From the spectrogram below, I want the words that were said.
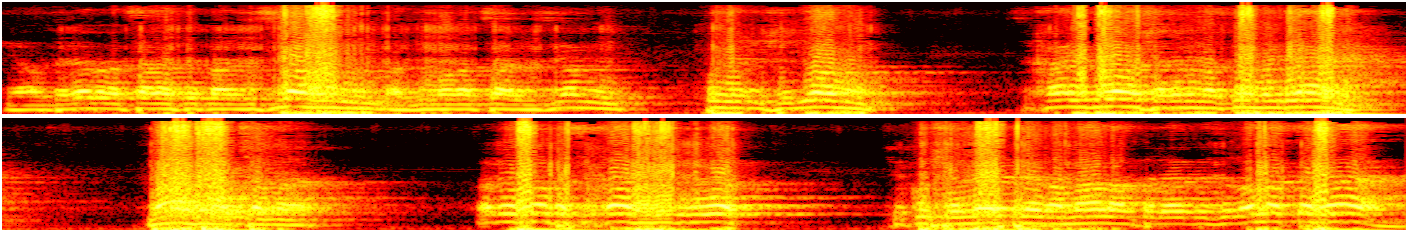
כי הרב רצה לתת לה רזיונים, אז הוא לא רצה רזיונים, פורי של יומי. שיחה ידועה שהרבא מסביר מידיאני. מה עבוד שמה? הרבא אמר בשיחה, אני ברורות. שכושלפר אמר לה, וזה לא מתנה.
